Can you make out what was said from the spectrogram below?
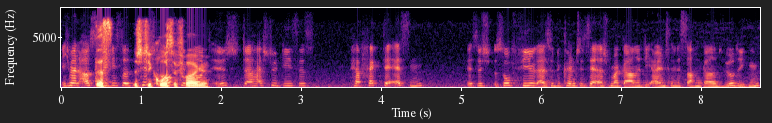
Ich meine, außer Das dieser ist die große Frage. Ist, da hast du dieses perfekte Essen. Das ist so viel, also du könntest ja erstmal gar nicht die einzelnen Sachen gar nicht würdigen.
